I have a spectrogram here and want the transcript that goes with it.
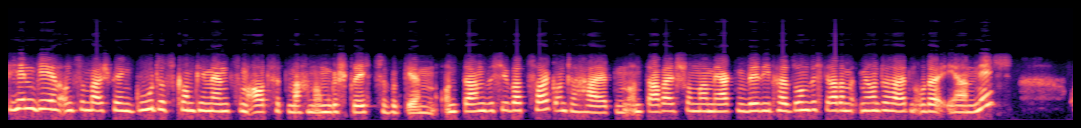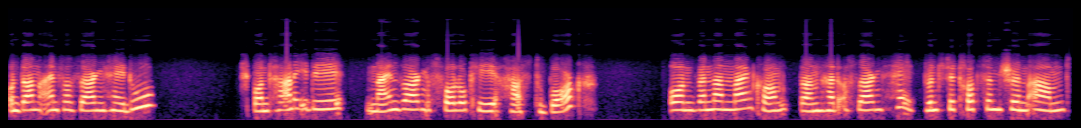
hingehen und zum Beispiel ein gutes Kompliment zum Outfit machen, um Gespräch zu beginnen und dann sich über Zeug unterhalten und dabei schon mal merken, will die Person sich gerade mit mir unterhalten oder eher nicht und dann einfach sagen, hey du, spontane Idee, Nein sagen ist voll okay, hast du Bock? Und wenn dann Nein kommt, dann halt auch sagen, hey, wünsche dir trotzdem einen schönen Abend.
